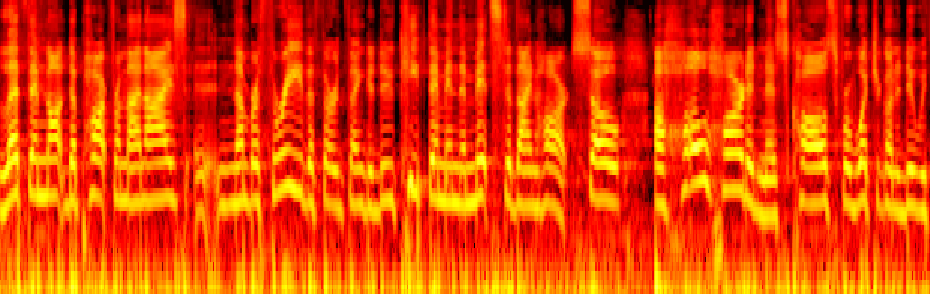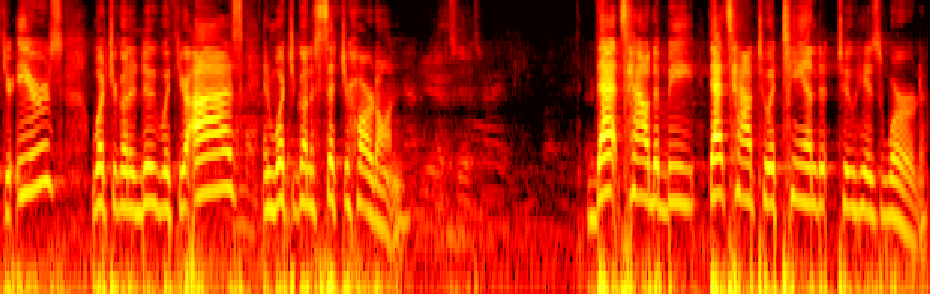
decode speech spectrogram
Let them not depart from thine eyes. Uh, Number three, the third thing to do, keep them in the midst of thine heart. So, a wholeheartedness calls for what you're going to do with your ears, what you're going to do with your eyes, and what you're going to set your heart on. That's how to be, that's how to attend to his word.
